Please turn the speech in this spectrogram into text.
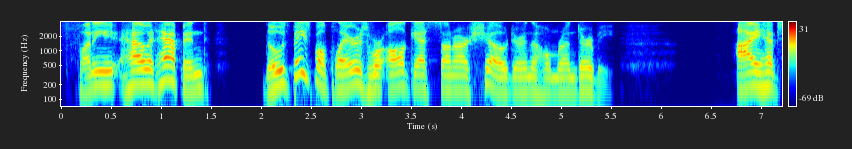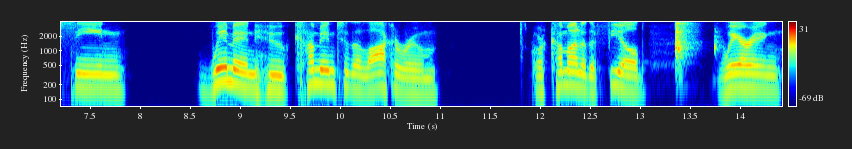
funny how it happened, those baseball players were all guests on our show during the home run derby. I have seen women who come into the locker room or come onto the field wearing,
